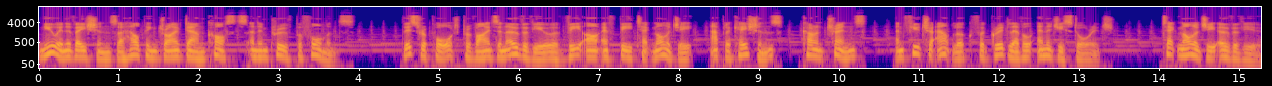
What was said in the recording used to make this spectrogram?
New innovations are helping drive down costs and improve performance. This report provides an overview of VRFB technology, applications, current trends, and future outlook for grid-level energy storage. Technology Overview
